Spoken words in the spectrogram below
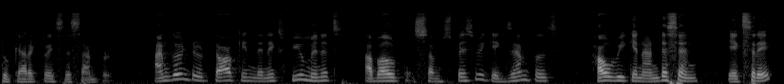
to characterize the sample. I am going to talk in the next few minutes about some specific examples how we can understand X-ray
